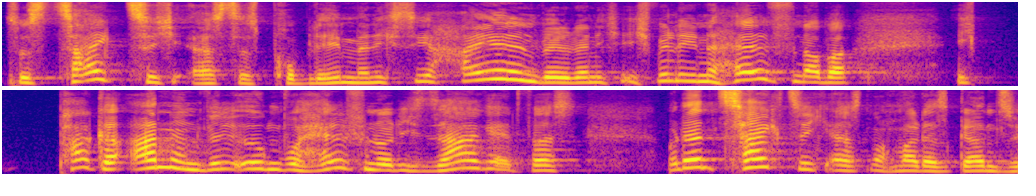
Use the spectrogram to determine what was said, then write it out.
So, es zeigt sich erst das Problem, wenn ich sie heilen will, wenn ich, ich will ihnen helfen, aber ich packe an und will irgendwo helfen oder ich sage etwas und dann zeigt sich erst nochmal das ganze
